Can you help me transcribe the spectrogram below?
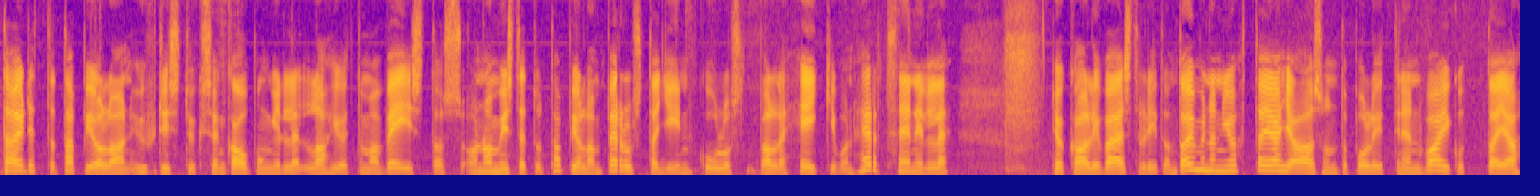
Taidetta Tapiolaan yhdistyksen kaupungille lahjoittama veistos on omistettu Tapiolan perustajiin kuuluvalle Heikki von Hertzenille, joka oli Väestöliiton toiminnanjohtaja ja asuntopoliittinen vaikuttaja.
